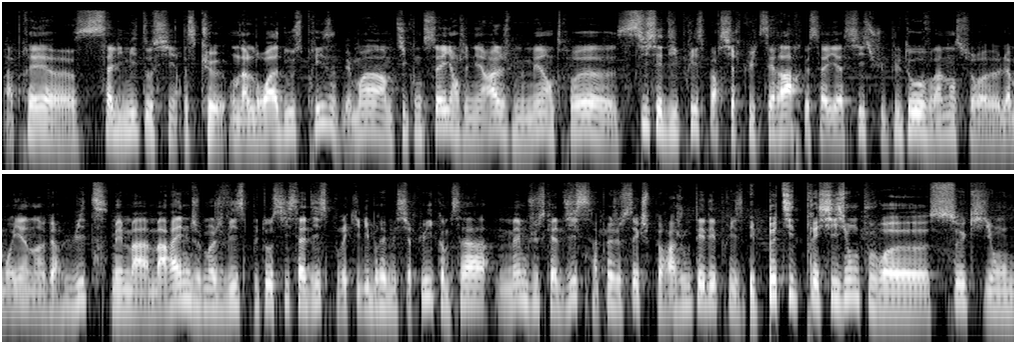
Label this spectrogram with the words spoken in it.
après, euh, ça limite aussi, hein, parce qu'on a le droit à 12 prises, mais moi, un petit conseil, en général, je me mets entre euh, 6 et 10 prises par circuit. C'est rare que ça aille à 6, je suis plutôt vraiment sur euh, la moyenne, hein, vers 8, mais ma, range, moi, je vise plutôt 6 à 10 pour équilibrer mes circuits, comme ça, même jusqu'à 10, après, je sais que je peux rajouter des prises. Et petite précision pour euh, ceux qui ont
